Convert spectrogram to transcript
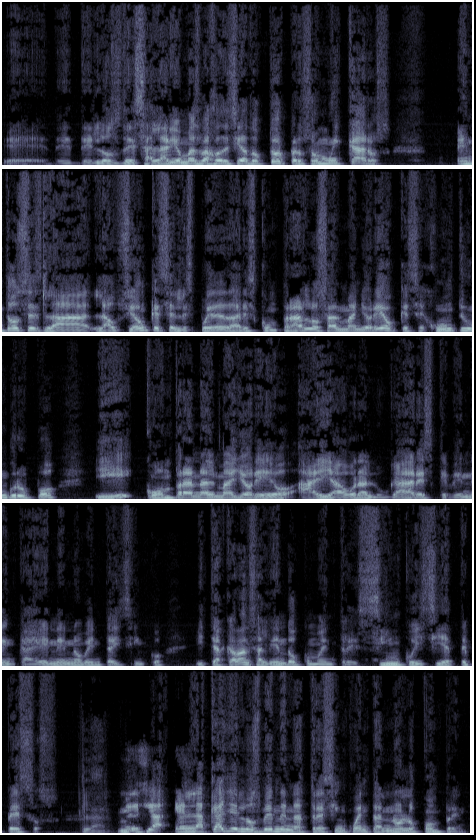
eh, de, de los de salario más bajo, decía, doctor, pero son muy caros. Entonces, la, la opción que se les puede dar es comprarlos al mayoreo, que se junte un grupo y compran al mayoreo. Hay ahora lugares que venden KN95 y te acaban saliendo como entre 5 y 7 pesos. Claro. Me decía, en la calle los venden a 3.50, no lo compren.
